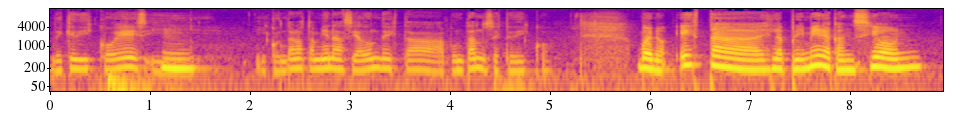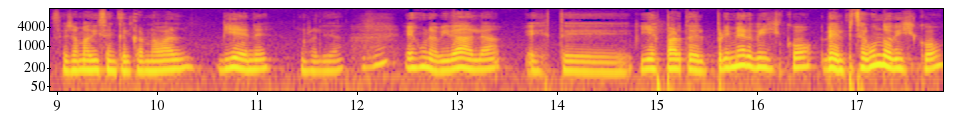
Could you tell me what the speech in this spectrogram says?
de qué disco es y, Mm. y contanos también hacia dónde está apuntándose este disco. Bueno, esta es la primera canción, se llama Dicen que el carnaval viene, en realidad. Es una vidala, este, y es parte del primer disco, del segundo disco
